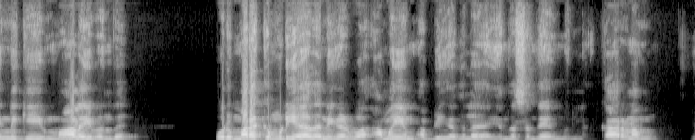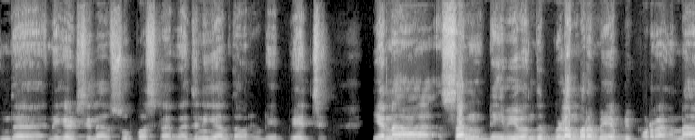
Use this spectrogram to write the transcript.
இன்னைக்கு மாலை வந்து ஒரு மறக்க முடியாத நிகழ்வாக அமையும் அப்படிங்கிறதுல எந்த சந்தேகமும் இல்லை. காரணம் இந்த நிகழ்ச்சியில் சூப்பர் ஸ்டார் ரஜினிகாந்த் அவருடைய பேச்சு. ஏன்னா சன் டிவி வந்து விளம்பரமே எப்படி போடுறாங்கன்னா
